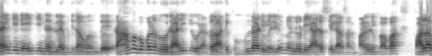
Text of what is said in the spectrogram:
நைன்டீன் எயிட்டி நைன்ல இப்படிதான் வந்து ராமகோபாலன் ஒரு அறிக்கை கூட அதாவது அதுக்கு முன்னாடி வெளியும் என்னுடைய அரசியல் ஆசான் பழனி பாபா பல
